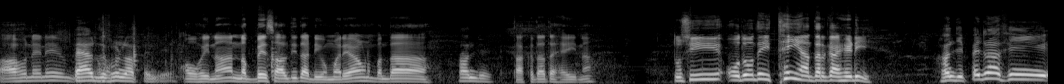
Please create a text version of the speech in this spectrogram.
ਆਹੋ ਨੇ ਨੇ ਪੈਰ ਦੁਖਣ ਲੱਗ ਪੈਂਦੇ ਆ। ਉਹੀ ਨਾ 90 ਸਾਲ ਦੀ ਤੁਹਾਡੀ ਉਮਰ ਆ ਹੁਣ ਬੰਦਾ ਹਾਂਜੀ। ਥੱਕਦਾ ਤਾਂ ਹੈ ਹੀ ਨਾ। ਤੁਸੀਂ ਉਦੋਂ ਦੇ ਇੱਥੇ ਹੀ ਆ ਦਰਗਾਹ ਹੇੜੀ? ਹਾਂਜੀ ਪਹਿਲਾਂ ਅਸੀਂ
